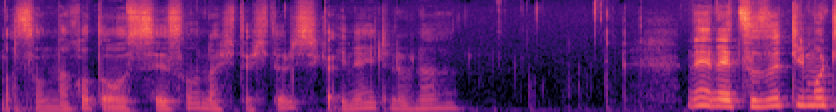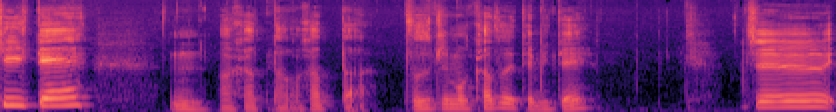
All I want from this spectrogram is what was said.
まあそんなことを教えそうな人一人しかいないけどな。ねえねえ続きも聞いて。うん、わかったわかった。続きも数えてみて。11、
